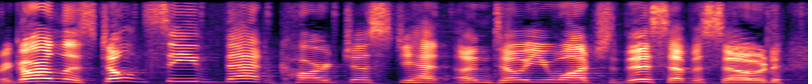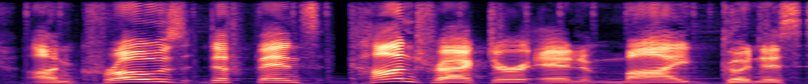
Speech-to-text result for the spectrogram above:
Regardless, don't see that card just yet until you watch this episode on Kros Defense Contractor. And my goodness,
